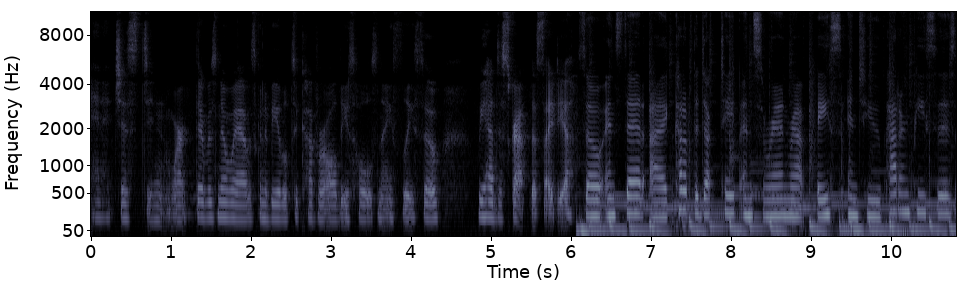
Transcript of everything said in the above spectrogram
and it just didn't work. There was no way I was going to be able to cover all these holes nicely, so we had to scrap this idea. So instead, I cut up the duct tape and saran wrap base into pattern pieces,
